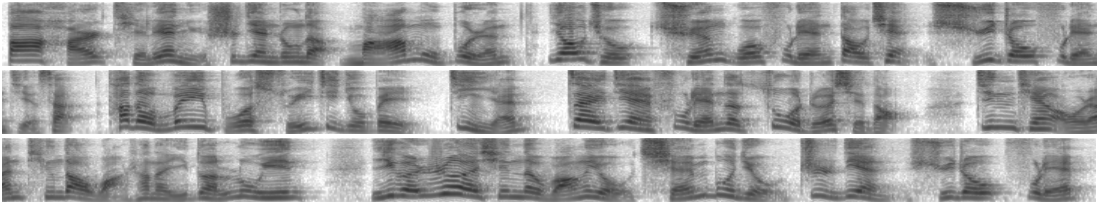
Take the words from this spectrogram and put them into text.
八孩铁链女事件中的麻木不仁，要求全国妇联道歉，徐州妇联解散。他的微博随即就被禁言。再见妇联的作者写道：“今天偶然听到网上的一段录音。”一个热心的网友前不久致电徐州妇联，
